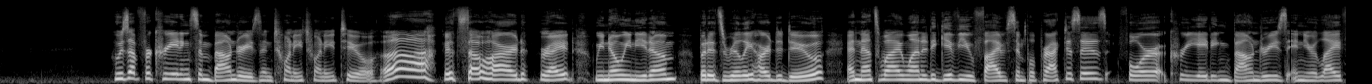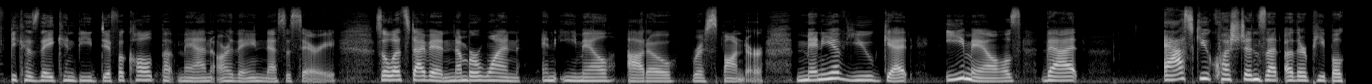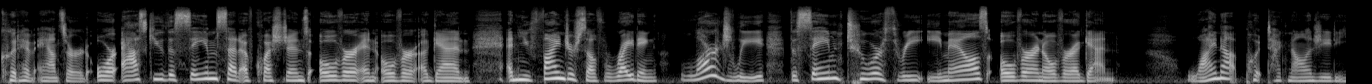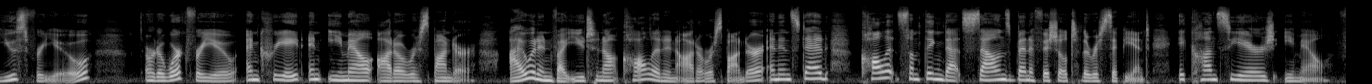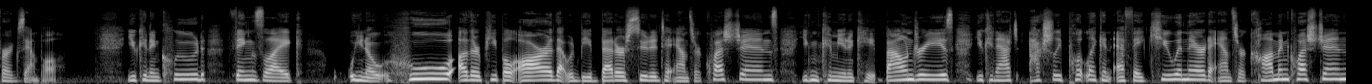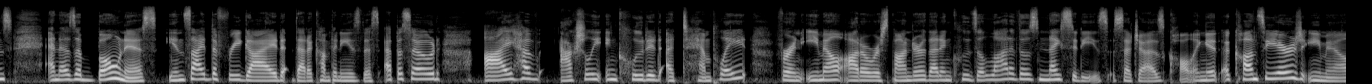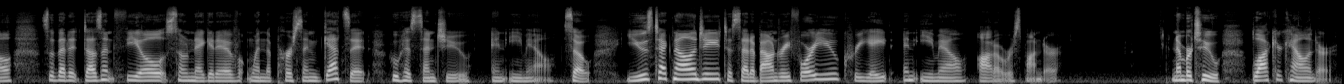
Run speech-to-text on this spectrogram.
Who's up for creating some boundaries in 2022? Ah, it's so hard, right? We know we need them, but it's really hard to do. And that's why I wanted to give you five simple practices for creating boundaries in your life because they can be difficult, but man, are they necessary. So let's dive in. Number one, an email auto responder. Many of you get emails that ask you questions that other people could have answered or ask you the same set of questions over and over again. And you find yourself writing largely the same two or three emails over and over again. Why not put technology to use for you? Or to work for you and create an email autoresponder. I would invite you to not call it an autoresponder and instead call it something that sounds beneficial to the recipient, a concierge email, for example. You can include things like you know who other people are that would be better suited to answer questions. You can communicate boundaries. You can actually put like an faq in there to answer common questions. And as a bonus inside the free guide that accompanies this episode i have actually included a template for an email autoresponder that includes a lot of those niceties such as calling it a concierge email so that it doesn't feel so negative when the person gets it who has sent you an email. So use technology to set a boundary for you, create an email autoresponder. Number two, block your calendar.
